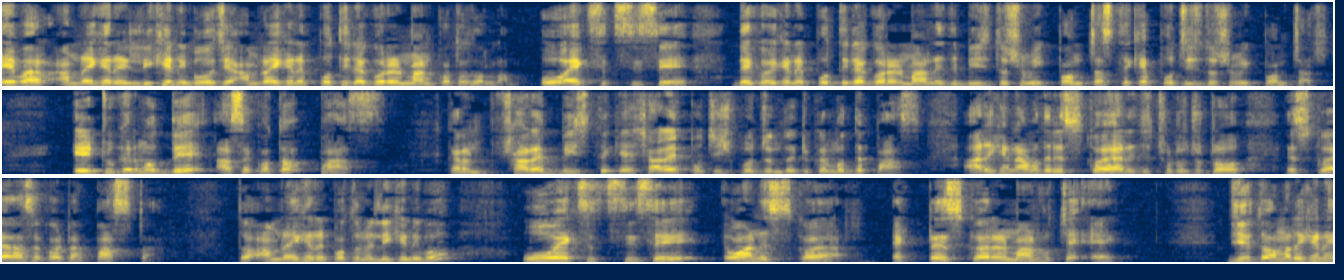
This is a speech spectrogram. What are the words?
এবার আমরা এখানে লিখে নিব যে আমরা এখানে প্রতিটা গড়ের মান কত ধরলাম। ও এক্স এক্সিসে দেখো এখানে প্রতিটা গড়ের মান, এই যে বিশ দশমিক পঞ্চাশ থেকে পঁচিশ দশমিক পঞ্চাশ। এইটুকের মধ্যে আছে কত? পাঁচ। কারণ সাড়ে বিশ থেকে সাড়ে পঁচিশ পর্যন্ত, এটুকুর মধ্যে পাঁচ। আর এখানে আমাদের স্কোয়ার এই যে ছোট ছোট স্কোয়ার আছে কয়টা? পাঁচটা। তো আমরা এখানে প্রথমে লিখে নিব ও এক্স সিসে ওয়ান স্কোয়ার একটা স্কোয়ারের মান হচ্ছে এক। যেহেতু আমার এখানে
